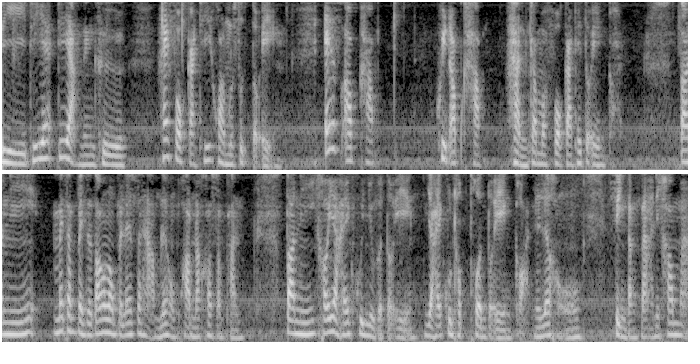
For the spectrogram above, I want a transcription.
ดีที่ที่อย่างหนึ่งคือ ให้โฟกัสที่ความรู้สึกตัวเอง Ace of Cup Queen of Cup หันกลับมาโฟกัสที่ตัวเองก่อน ตอนนี้ ไม่จำเป็นจะต้องลงไปเล่นสนามเรื่องของความรักความสัมพันธ์ ตอนนี้เขาอยากให้คุณอยู่กับตัวเอง อยากให้คุณทบทวนตัวเองก่อนในเรื่องของสิ่งต่างๆ ที่เข้ามา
